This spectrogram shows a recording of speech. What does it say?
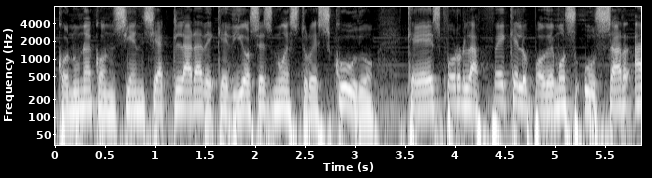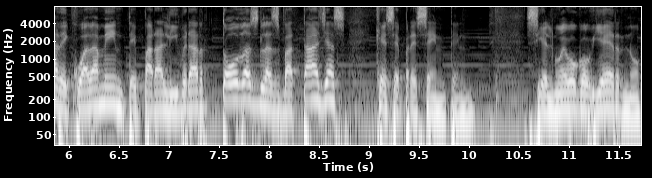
con una conciencia clara de que Dios es nuestro escudo, que es por la fe que lo podemos usar adecuadamente para librar todas las batallas que se presenten. Si el nuevo gobierno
